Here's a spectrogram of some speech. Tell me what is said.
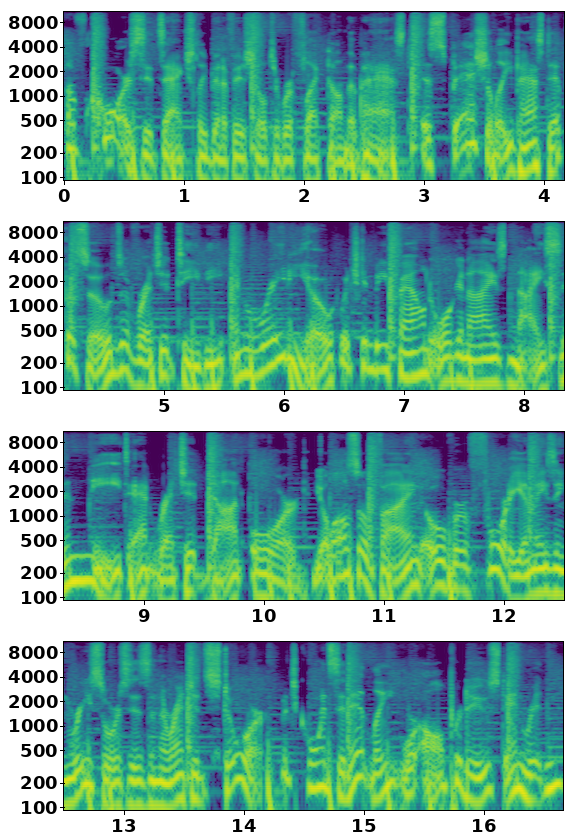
Of course, it's actually beneficial to reflect on the past, especially past episodes of Wretched TV and radio, which can be found organized nice and neat at wretched.org. You'll also find over 40 amazing resources in the Wretched store, which coincidentally were all produced and written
